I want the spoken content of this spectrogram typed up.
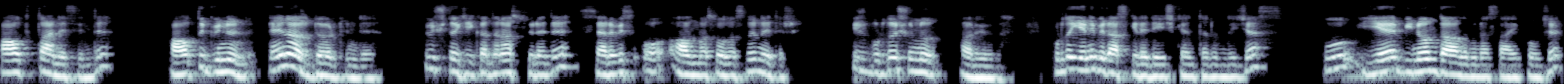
6 tanesinde 6 günün en az 4'ünde 3 dakikadan az sürede servis alması olasılığı nedir? Biz burada şunu arıyoruz. Burada yeni bir rastgele değişken tanımlayacağız. Bu y binom dağılımına sahip olacak.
